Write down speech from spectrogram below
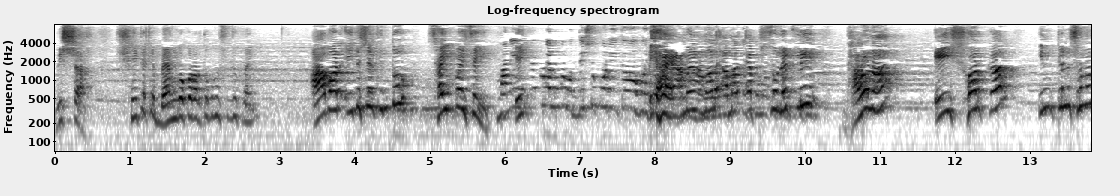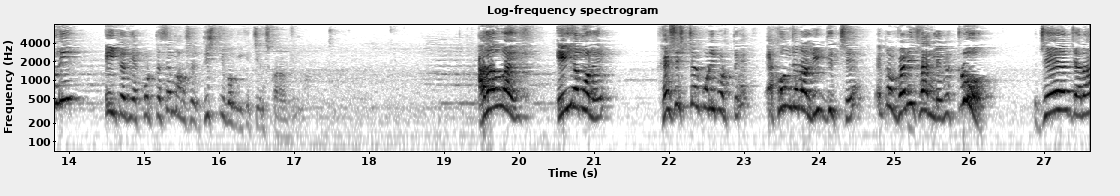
বিশ্বাস সেইটাকে ব্যঙ্গ করার তো কোনো সুযোগ নাই। আবার এই দেশের কিন্তু সাইড বাই সাইড হ্যাঁ আমার আমার আমার অ্যাবসোলেটলি ধারণা এই সরকার ইন্টেনশনালি এইটা দিয়ে করতেছে মানুষের দৃষ্টিভঙ্গিকে চেঞ্জ করার জন্য। আদারওয়াইজ এই আমলে ফ্যাসিস্টের পরিবর্তে এখন যারা লিড দিচ্ছে, একটা ভেরি ফ্র্যাঙ্কলি ট্রু যে যারা,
